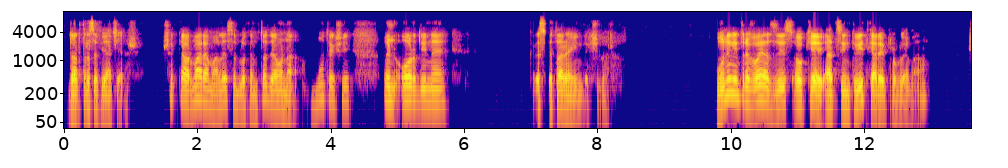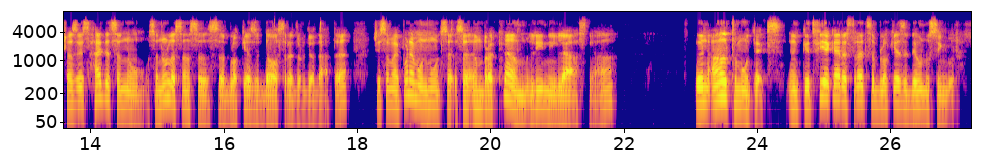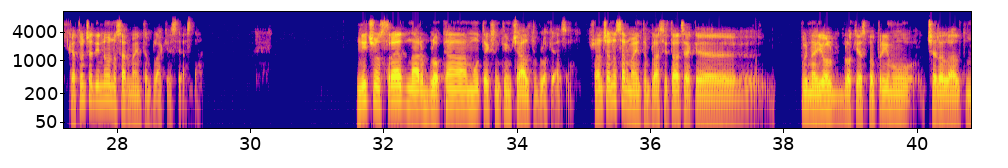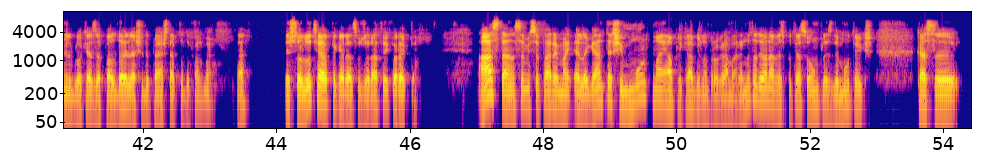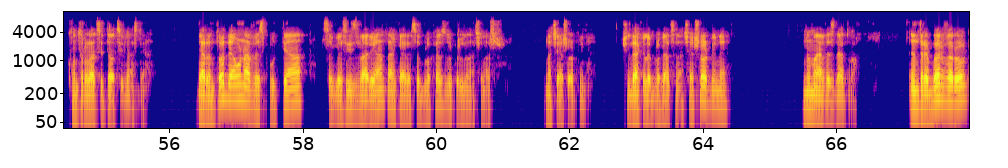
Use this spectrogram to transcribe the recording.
doar trebuie să fie aceeași. Și ca urmare am ales să blocăm totdeauna și în ordine crescătoare a indexilor. Unii dintre voi ați zis, ok, ați intuit care e problema și a zis, haideți să nu, să nu lăsăm să, să blocheze două thread deodată, ci să mai punem un mut, să, să îmbrăcăm liniile astea în alt mutex, încât fiecare thread să blocheze de unul singur. Că atunci din nou nu s-ar mai întâmpla chestia asta. Niciun thread n-ar bloca mutex în timp ce altul blochează. Și atunci nu s-ar mai întâmpla situația că până eu îl blochez pe primul, celălalt mi-l blochează pe al doilea și după aia așteaptă după al meu. Da? Deci soluția pe care ați sugerat-o e corectă. Asta însă mi se pare mai elegantă și mult mai aplicabilă în programare. Nu totdeauna veți putea să umpleți de mutex ca să controlați situațiile astea. Dar întotdeauna veți putea să găsiți varianta în care să blocați lucrurile în, același, în aceeași ordine. Și dacă le blocați în aceeași ordine, nu mai aveți deadlock. Întrebări, vă rog,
